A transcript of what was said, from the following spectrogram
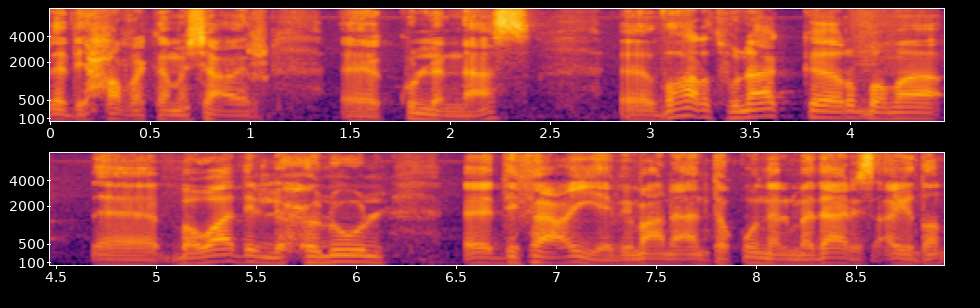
الذي حرك مشاعر أه، كل الناس أه، ظهرت هناك ربما بوادر لحلول دفاعية بمعنى أن تكون المدارس أيضا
